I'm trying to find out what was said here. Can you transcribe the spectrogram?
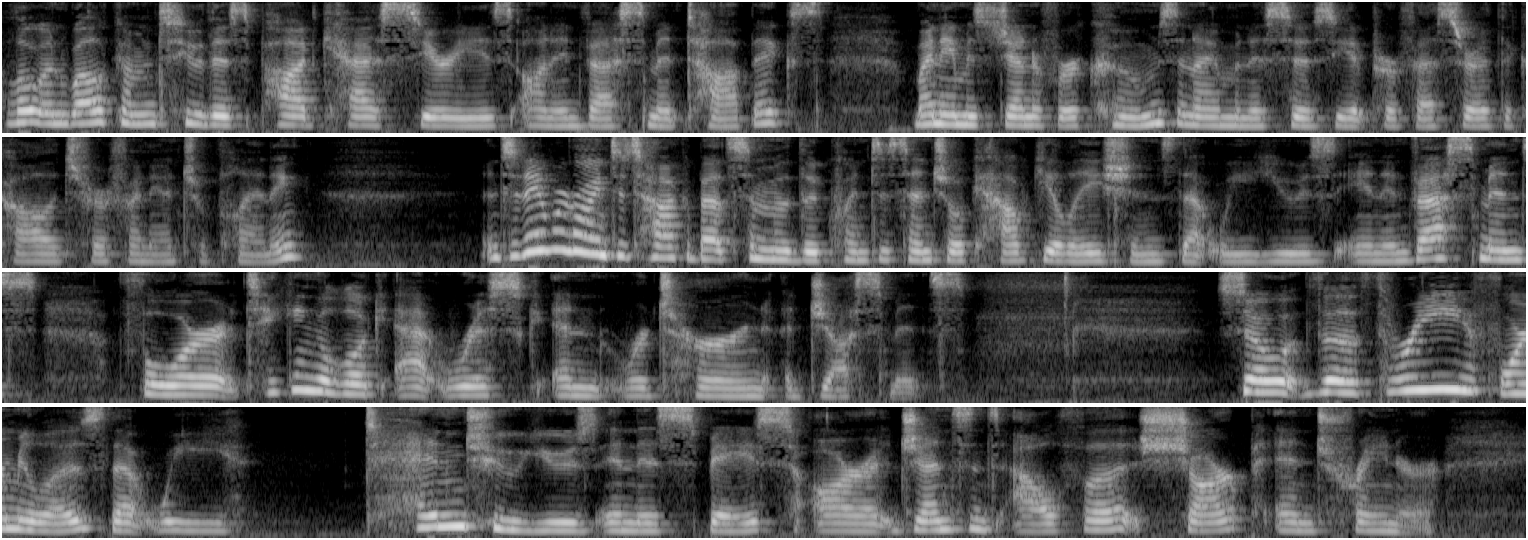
Hello, and welcome to this podcast series on investment topics. My name is Jennifer Coombs, and I'm an associate professor at the College for Financial Planning. And today we're going to talk about some of the quintessential calculations that we use in investments for taking a look at risk and return adjustments. So, the three formulas that we tend to use in this space are Jensen's Alpha, Sharpe, and Treynor.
